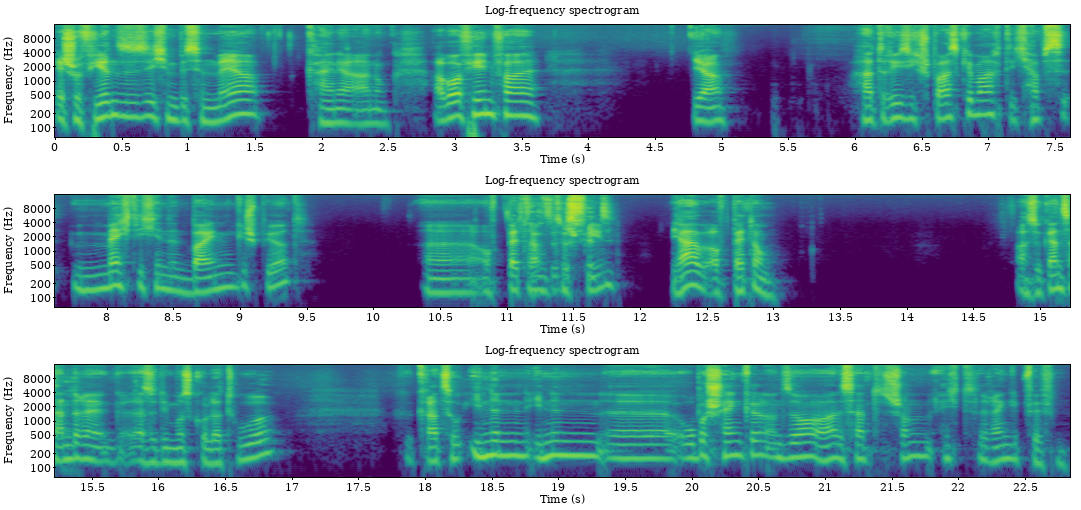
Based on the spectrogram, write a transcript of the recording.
echauffieren sie sich ein bisschen mehr. Keine Ahnung. Aber auf jeden Fall, ja, hat riesig Spaß gemacht. Ich habe es mächtig in den Beinen gespürt, äh, auf Beton zu spielen. Fit? Ja, auf Beton. Also ganz andere, also die Muskulatur, gerade so innen, innen äh, Oberschenkel und so, ja, das hat schon echt reingepfiffen.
